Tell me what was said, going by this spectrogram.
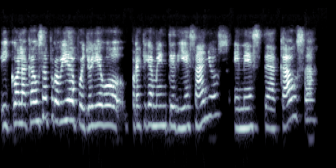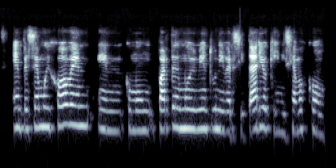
y con la causa Provida, pues yo llevo prácticamente 10 años en esta causa. Empecé muy joven en, como parte de un movimiento universitario que iniciamos con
